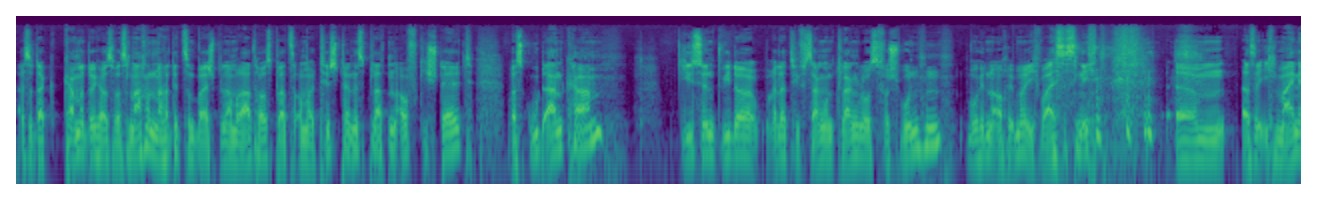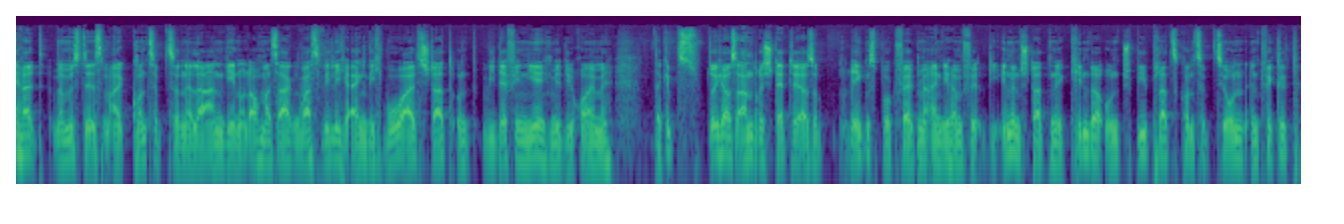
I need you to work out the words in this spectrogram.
Also da kann man durchaus was machen. Man hatte zum Beispiel am Rathausplatz auch mal Tischtennisplatten aufgestellt, was gut ankam die sind wieder relativ sang- und klanglos verschwunden. Wohin auch immer, ich weiß es nicht. ähm, also ich meine halt, man müsste es mal konzeptioneller angehen und auch mal sagen, was will ich eigentlich wo als Stadt und wie definiere ich mir die Räume. Da gibt's durchaus andere Städte, also Regensburg fällt mir ein, die haben für die Innenstadt eine Kinder- und Spielplatzkonzeption entwickelt,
